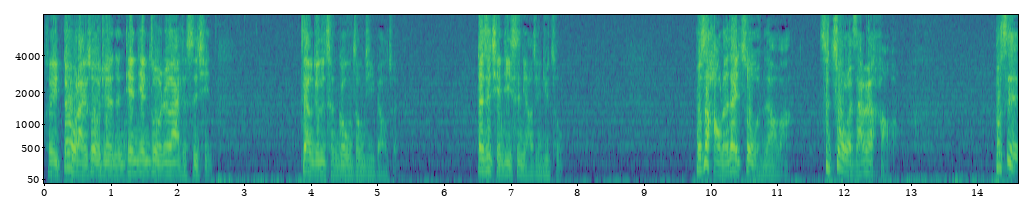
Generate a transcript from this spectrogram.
所以对我来说，我觉得能天天做热爱的事情，这样就是成功的终极标准。但是前提是你要先去做，不是好了再做，你知道吗？是做了才会好，不是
